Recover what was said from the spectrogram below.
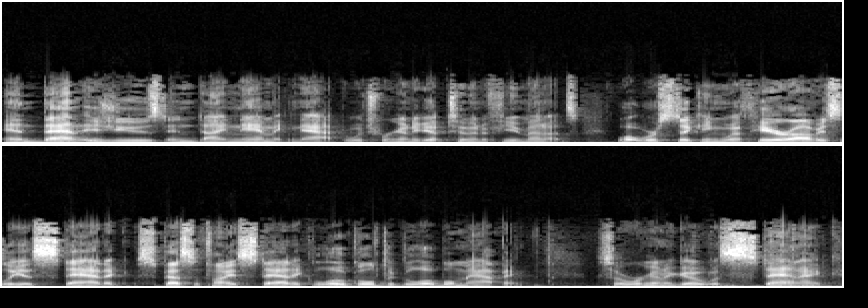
and that is used in dynamic NAT, which we're going to get to in a few minutes. What we're sticking with here, obviously, is static. Specify static local to global mapping. So we're going to go with static.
